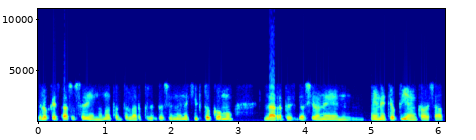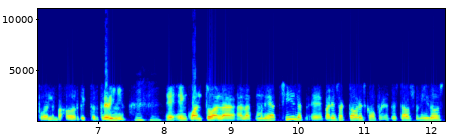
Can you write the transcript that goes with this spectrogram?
de lo que está sucediendo no tanto la representación en Egipto como la representación en, en Etiopía encabezada por el embajador Víctor Treviño. Eh, en cuanto a la a la comunidad sí eh, varios actores como por ejemplo Estados Unidos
